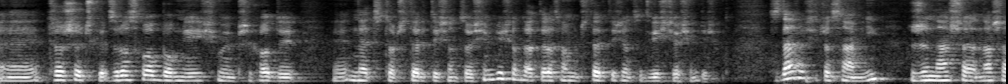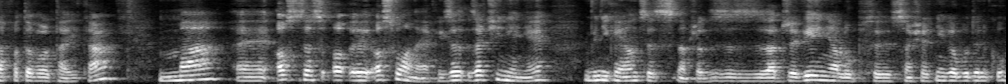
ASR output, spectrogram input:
E, Troszeczkę wzrosło, bo mieliśmy przychody e, netto 4080, a teraz mamy 4280. Zdarza się czasami, że nasza, nasza fotowoltaika ma e, os, zas, o, e, osłonę, jakieś za, zacienienie wynikające z, na przykład z zadrzewienia lub z sąsiedniego budynku.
